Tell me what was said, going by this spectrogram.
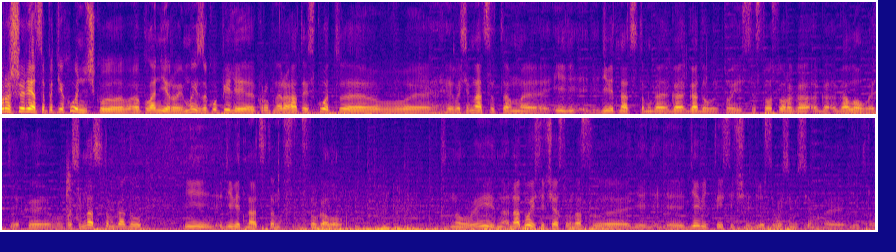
Расширяться потихонечку э, планируем. Мы закупили крупный рогатый скот э, в 2018 и 2019 го- го- году, то есть 140 го- го- голов этих э, в 2018 году и 2019 100 голов. Ну и на- надой сейчас у нас э, де- де- 9287 э, литров.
